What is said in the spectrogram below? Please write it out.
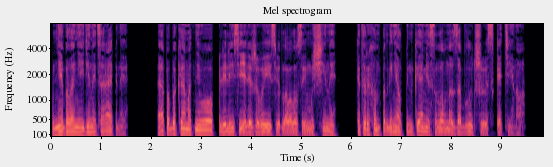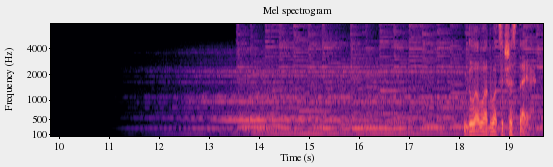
не было ни единой царапины, а по бокам от него плелись еле живые светловолосые мужчины, которых он подгонял пинками, словно заблудшую скотину. Глава 26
